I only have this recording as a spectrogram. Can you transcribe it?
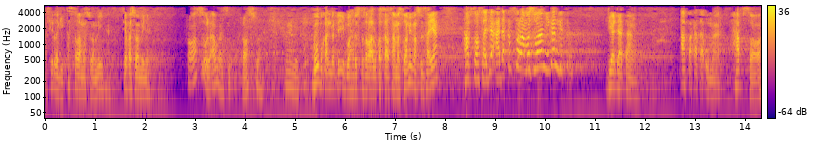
Pasti lagi kesel sama suaminya. Siapa suaminya? Rasul awas itu Rasul. Nah, gitu. Bu bukan berarti ibu harus selalu kesal sama suami. Maksud saya Hafsah saja ada kesal sama suami kan gitu. Dia datang. Apa kata Umar? Hafsah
